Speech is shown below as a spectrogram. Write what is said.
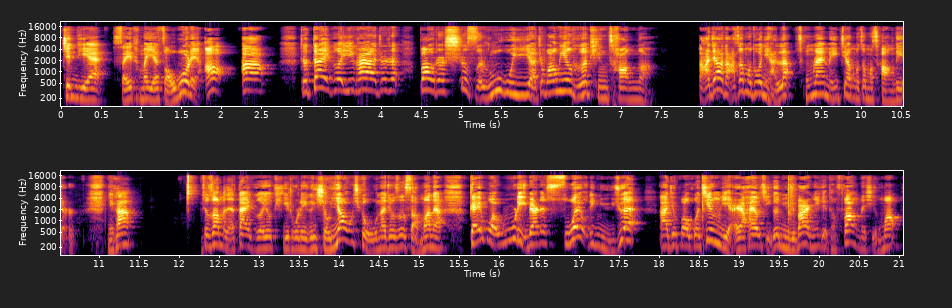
今天谁他妈也走不了啊！这戴哥一看，这是抱着视死如归呀。这王平和挺苍啊。打架打这么多年了，从来没见过这么苍的人。你看，就这么的，戴哥又提出了一个小要求，那就是什么呢？给我屋里边的所有的女眷啊，就包括静姐啊，还有几个女伴，你给她放着行吗？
